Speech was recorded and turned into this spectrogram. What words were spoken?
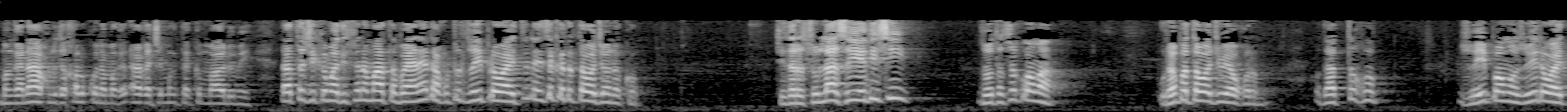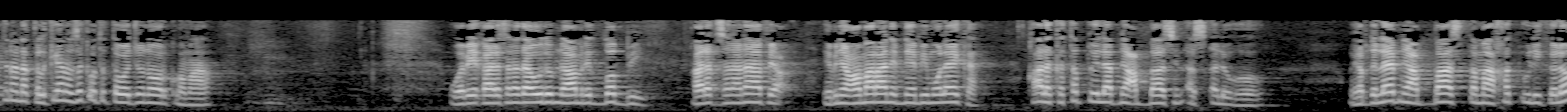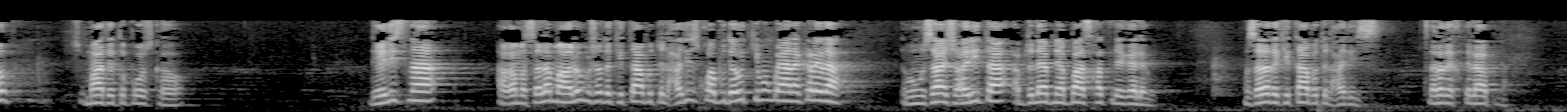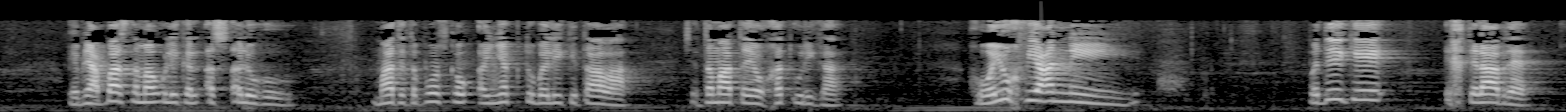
منګه نه اخلو د خلکو نه مګر هغه چې موږ ته کوم معلومي دا ته چې کوم حدیثونه ما ته بیانې دا ټول ضعیف روایتونه ځکه ته توجه نکوم چې د رسول الله سي دي سي زه ته څه کوم پورا په توجه یو خورم دا ته خو زوی په موضوع روایتونه نقل کینو زکه ته توجه نور کومه وبي قال سنة داود بن عمرو الضبي قالت سنة نافع ابن عمر عن ابن ابي مليكه قال كتبت الى ابن عباس اساله وعبد الله ابن عباس تما خط ولیکلو چې ماته ته پوس کاو د حدیث نه هغه مسله معلوم شو د کتابه الحديث خو ابو داود کې مونږ بیان کړی دا ابو موسی شعری ته عبد الله ابن عباس خط لګل مسله د کتابه الحديث سره د اختلاف نه ابن عباس ته ما ولیکل اساله ما ته تپوس کو ان یكتب لي کتابا چې ته ما ته یو خط ولیکا هو يخفي عني پدې کې اختلاف ده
